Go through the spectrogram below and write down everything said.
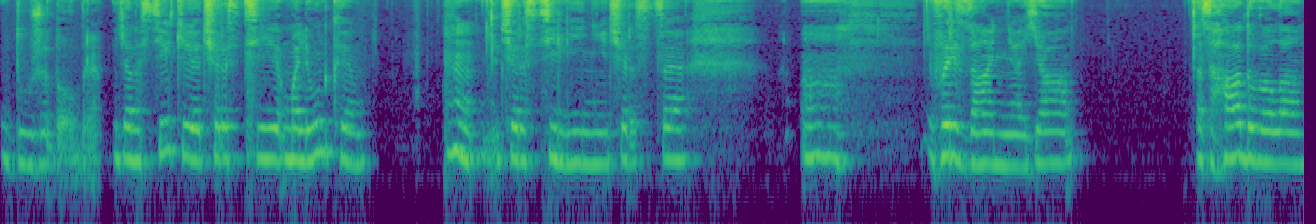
дуже добре. Я настільки через ці малюнки, через ці лінії, через це вирізання, я згадувала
